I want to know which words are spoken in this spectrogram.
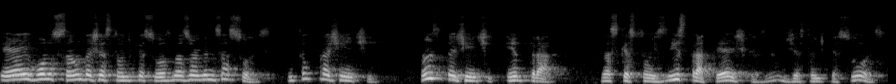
é a evolução da gestão de pessoas nas organizações. Então, para a gente, antes da gente entrar nas questões estratégicas né, de gestão de pessoas,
